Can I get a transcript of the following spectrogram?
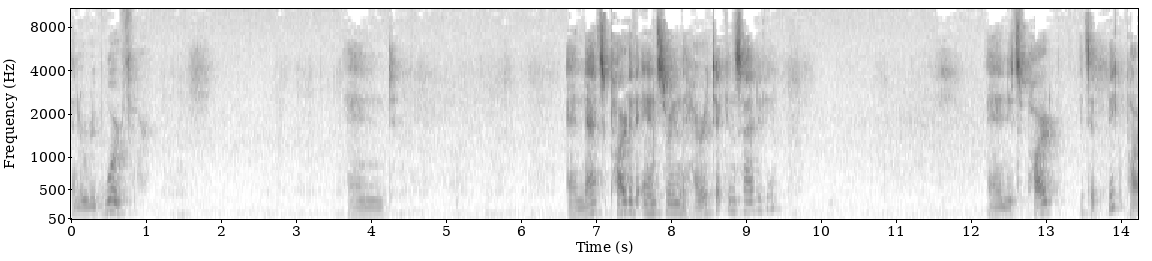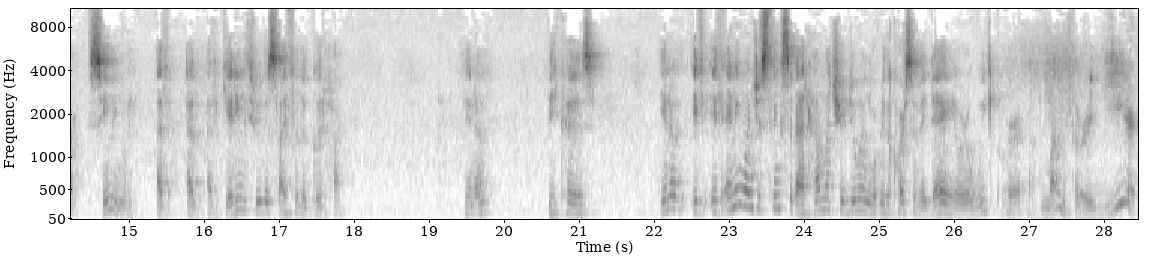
and a reward for. And and that's part of answering the heretic inside of you. And it's part, it's a big part, seemingly, of, of, of getting through this life with a good heart. You know? Because you know, if, if anyone just thinks about how much you're doing over the course of a day or a week or a month or a year,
